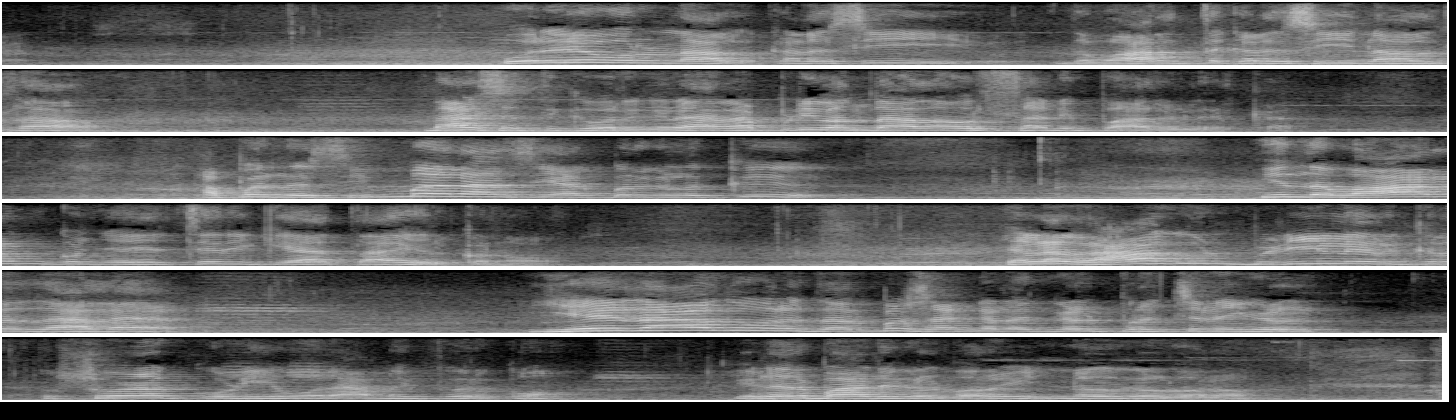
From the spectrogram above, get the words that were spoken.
ஒரே ஒரு நாள் கடைசி இந்த வாரத்து கடைசி நாள் தான் மேஷத்துக்கு வருகிறார். அப்படி வந்தாலும் ஒரு சனி பார்வையில் இருக்கார். அப்போ இந்த சிம்ம ராசி அன்பர்களுக்கு இந்த வாரம் கொஞ்சம் எச்சரிக்கையாக தான் இருக்கணும். ஏன்னா ராகுன் பிடியில் இருக்கிறதால ஏதாவது ஒரு தர்ம சங்கடங்கள் பிரச்சனைகள் சூழக்கூடிய ஒரு அமைப்பு இருக்கும். இடர்பாடுகள் வரும் இன்னல்கள் வரும்.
